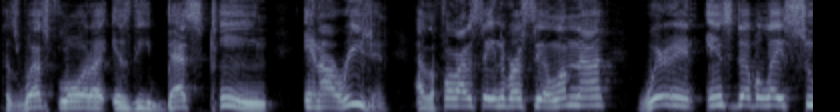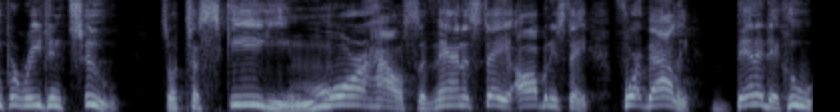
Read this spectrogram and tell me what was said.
because West Florida is the best team in our region. As a Florida State University alumni, we're in NCAA Super Region 2. So Tuskegee, Morehouse, Savannah State, Albany State, Fort Valley, Benedict, who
